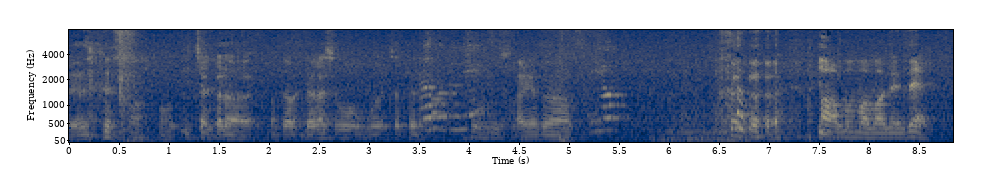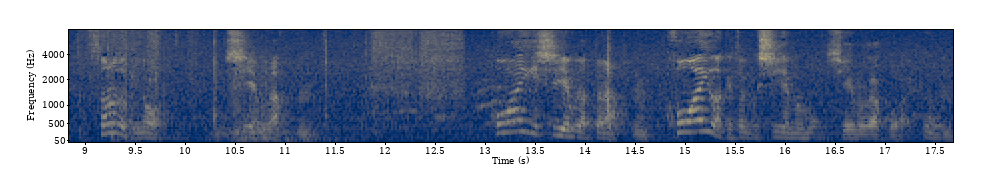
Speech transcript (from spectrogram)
りがとうございます。もういっちゃんからまた駄菓子ももらっちゃったり。なるほどね。ありがとうございます。はいよ。あまあまあまあででその時の CM が？うん怖い CM だったら、うん。怖いわけとにかく CM も。CM が怖い。うん。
